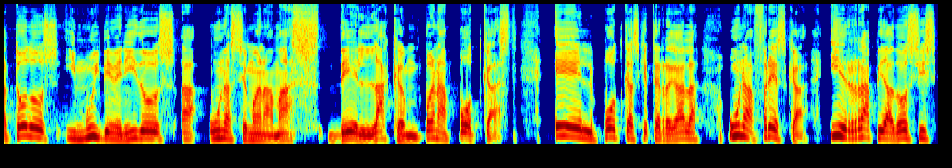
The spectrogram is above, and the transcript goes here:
A todos y muy bienvenidos a una semana más de La Campana Podcast, el podcast que te regala una fresca y rápida dosis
